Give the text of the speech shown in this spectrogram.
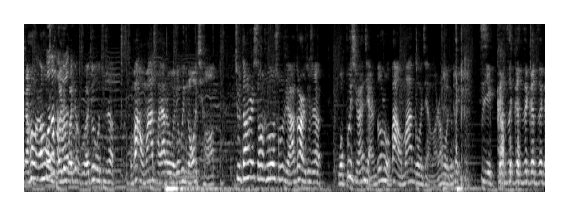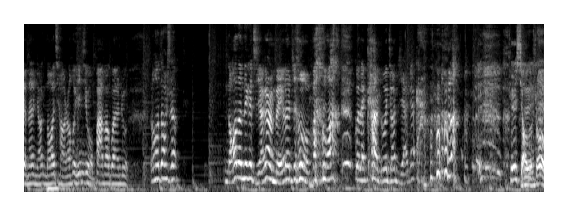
然后然后我就我就我就就是我爸我妈吵架的时候我就会挠墙，就当时小时候手指甲盖就是我不喜欢剪，都是我爸我妈给我剪嘛，然后我就会自己咯吱咯吱咯吱搁那挠挠墙，然后引起我爸妈关注，然后当时。挠的那个指甲盖没了之后，我爸妈过来看，给我讲指甲盖。其实小的时候，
